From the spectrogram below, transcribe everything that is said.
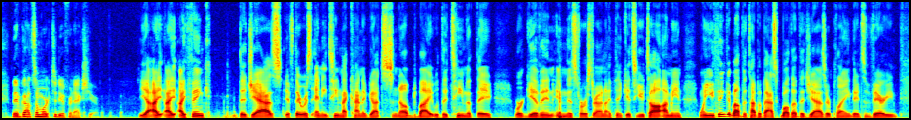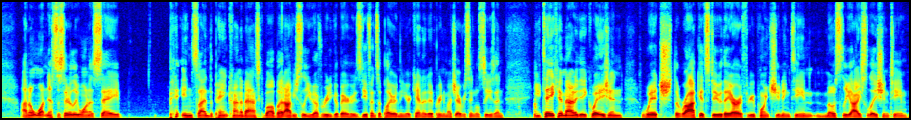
they've got some work to do for next year. Yeah, I, I, I think the Jazz, if there was any team that kind of got snubbed by the team that they were given in this first round, I think it's Utah. I mean, when you think about the type of basketball that the Jazz are playing, it's very, I don't want necessarily want to say inside the paint kind of basketball, but obviously you have Rudy Gobert, who's defensive player in the year candidate pretty much every single season. You take him out of the equation, which the Rockets do. They are a three point shooting team, mostly isolation team.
